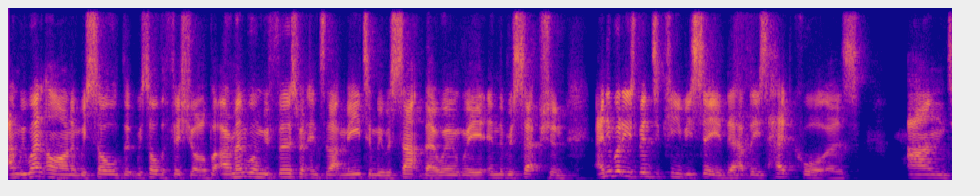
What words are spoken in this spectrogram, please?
and we went on and we sold the, we sold the fish oil. But I remember when we first went into that meeting, we were sat there, weren't we, in the reception. Anybody who's been to QVC, they have these headquarters, and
